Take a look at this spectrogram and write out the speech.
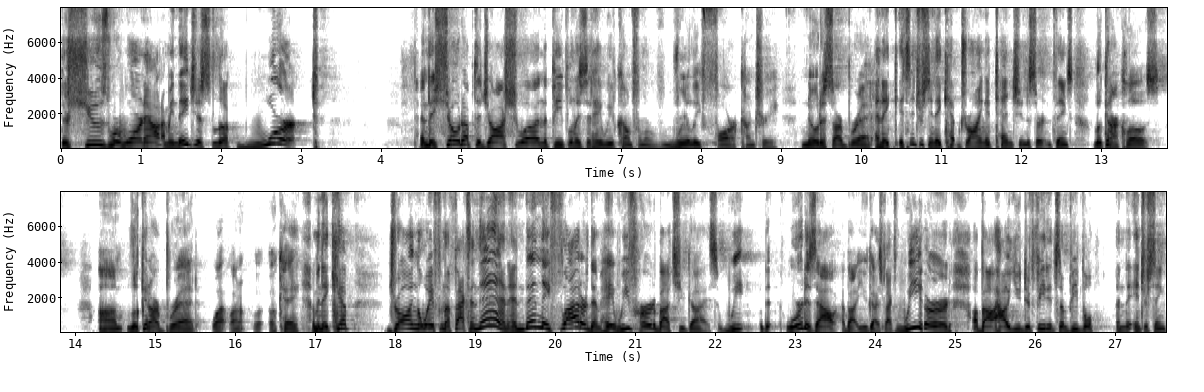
Their shoes were worn out. I mean, they just looked worked. And they showed up to Joshua and the people and they said, Hey, we've come from a really far country. Notice our bread. And they, it's interesting, they kept drawing attention to certain things. Look at our clothes. Um, look at our bread. What, what? Okay. I mean, they kept drawing away from the facts. And then, and then they flattered them. Hey, we've heard about you guys. We, the word is out about you guys. In fact, we heard about how you defeated some people. And the, interesting,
